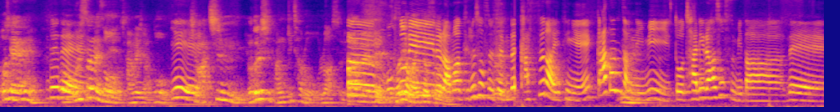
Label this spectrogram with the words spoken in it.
어제 네네. 어, 울산에서 잠을 자고 예, 예. 지금 아침 8시 반 기차로 올라왔어요. 그 네. 목소리를 많이 아마 들으셨을 텐데 가스라이팅의 까 단장님이 또 자리를 하셨습니다. 네.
